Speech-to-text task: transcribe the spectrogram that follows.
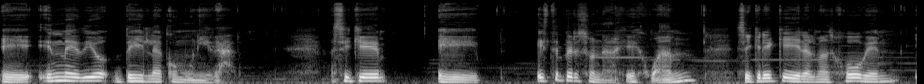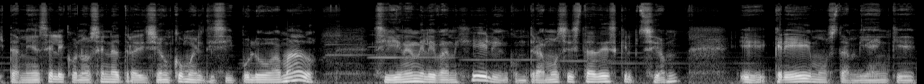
eh, en medio de la comunidad. Así que eh, este personaje, Juan, se cree que era el más joven y también se le conoce en la tradición como el discípulo amado. Si bien en el Evangelio encontramos esta descripción, eh, creemos también que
